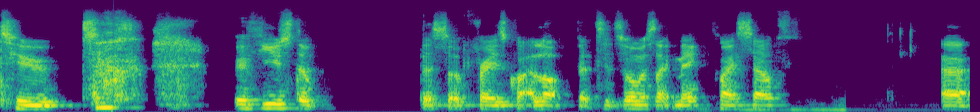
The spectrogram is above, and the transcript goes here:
to, to used the the sort of phrase quite a lot, but it's almost like make myself uh,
